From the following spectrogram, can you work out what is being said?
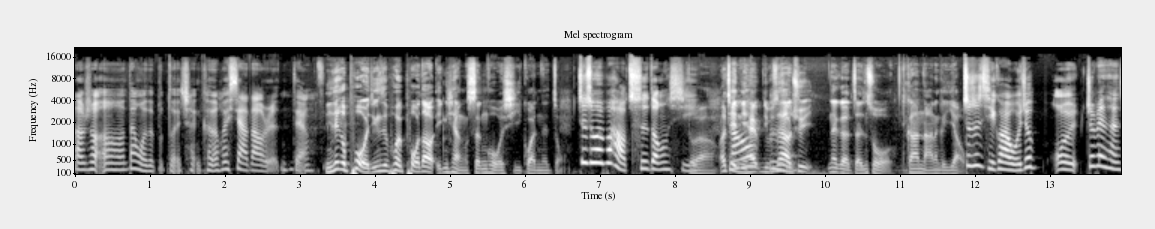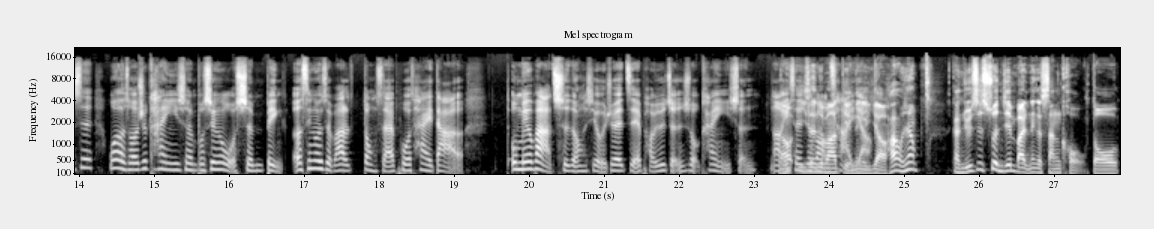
然后说，嗯、但我的不对称可能会吓到人，这样子你那个破已经是会破到影响生活习惯那种，就是会不好吃东西。对啊，而且你还你不是还有嗯去那个诊所跟他拿那个药？就是奇怪，我就我就变成是我有时候去看医生，不是因为我生病，而是因为嘴巴的洞实在破太大了，我没有办法吃东西，我就会直接跑去诊所看医生，然然后医生就帮他点那个。药，他好像感觉是瞬间把你那个伤口都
